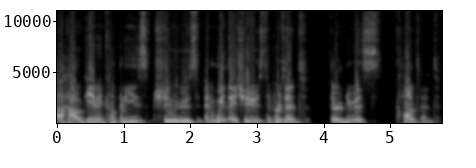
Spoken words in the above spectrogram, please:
uh, how gaming companies choose and when they choose to present their newest content.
